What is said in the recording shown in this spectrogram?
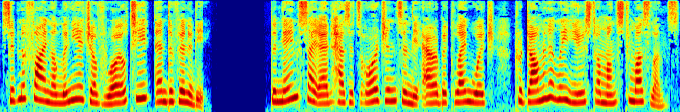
signifying a lineage of royalty and divinity. The name Syed has its origins in the Arabic language, predominantly used amongst Muslims.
